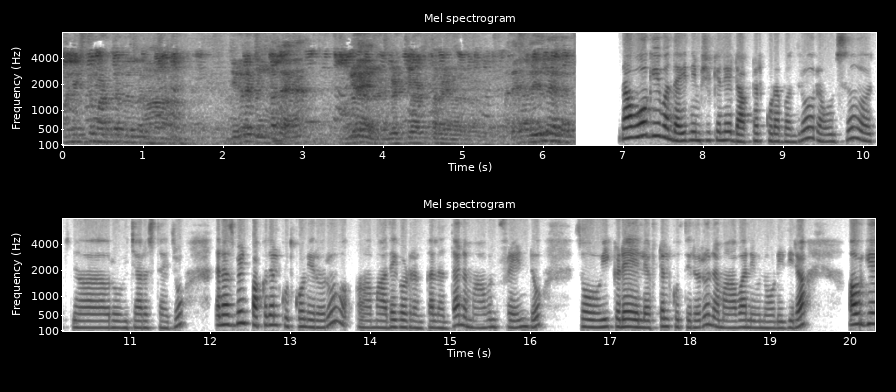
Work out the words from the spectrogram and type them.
ಮನೆ ಇಷ್ಟು. ಜಿಗಳೆ ಇಲ್ಲ ಇಲ್ಲ ನಾವು ಹೋಗಿ ಒಂದು ಐದು ನಿಮಿಷಕ್ಕೇನೆ ಡಾಕ್ಟರ್ ಕೂಡ ಬಂದರು. ರೌಂಡ್ಸು ಅವರು ವಿಚಾರಿಸ್ತಾ ಇದ್ರು. ನನ್ನ ಹಸ್ಬೆಂಡ್ ಪಕ್ಕದಲ್ಲಿ ಕೂತ್ಕೊಂಡಿರೋರು ಮಾದೇಗೌಡ್ರ ಅಂಕಲ್ ಅಂತ ನಮ್ಮ ಮಾವನ ಫ್ರೆಂಡು. ಸೊ ಈ ಕಡೆ ಲೆಫ್ಟಲ್ಲಿ ಕೂತಿರೋರು ನಮ್ಮ ಮಾವ ನೀವು ನೋಡಿದ್ದೀರಾ. ಅವ್ರಿಗೆ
